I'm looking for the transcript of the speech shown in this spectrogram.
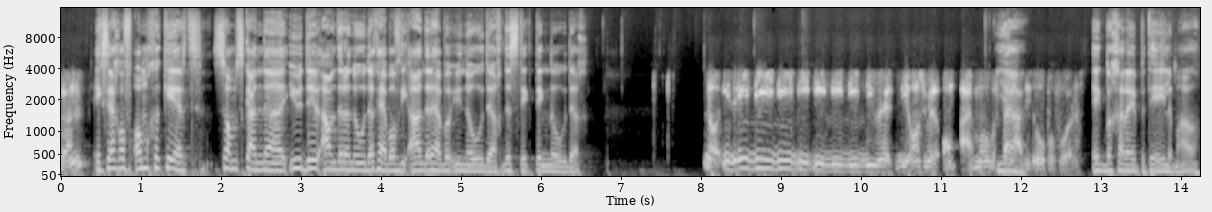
Pardon? Ik zeg of omgekeerd. Soms kan uh, u de anderen nodig hebben of die anderen hebben u nodig, de stichting nodig. Nou, iedereen die, die, die, die, die, die, die, die ons wil omarmen, we staan ja. altijd open voor. Ik begrijp het helemaal.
